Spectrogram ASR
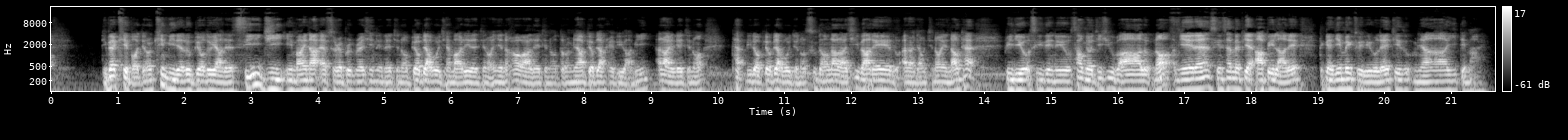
ဒီဘက်ခေတ်ပေါ့ကျွန်တော်ခင်မိတယ်လို့ပြောလို့ရတယ် CG A minor F ဆိုတဲ့ progression တွေလည်းကျွန်တော်ပြောပြဖို့ချင်ပါသေးတယ်ကျွန်တော်အရင်တစ်ခါကလည်းကျွန်တော်တော်တော်များပြောပြခဲ့ပြီးပါပြီအဲ့ဒါတွေလည်းကျွန်တော်ထပ်ပြီးတော့ပြောပြဖို့ကျွန်တော်စူတောင်းလာတာရှိပါတယ်လို့အဲ့ဒါကြောင့်ကျွန်တော်ရဲ့နောက်ထပ်ဗီဒီယိုအစီအစဉ်တွေကိုစောင့်မျှော်ကြည့်ရှုပါလို့เนาะအမြဲတမ်းစင်ဆက်မပြတ်အားပေးလာတဲ့တကယ်ချင်းမိတ်ဆွေတွေကိုလည်းကျေးဇူးအများကြီးတင်ပါတယ်เนาะ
